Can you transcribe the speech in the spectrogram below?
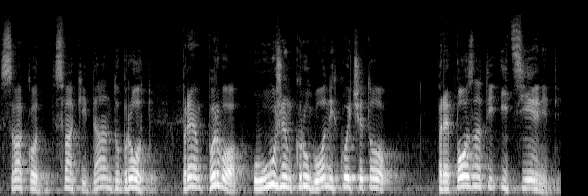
svako, svaki dan dobrotu. prvo u užem krugu onih koji će to prepoznati i cijeniti.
